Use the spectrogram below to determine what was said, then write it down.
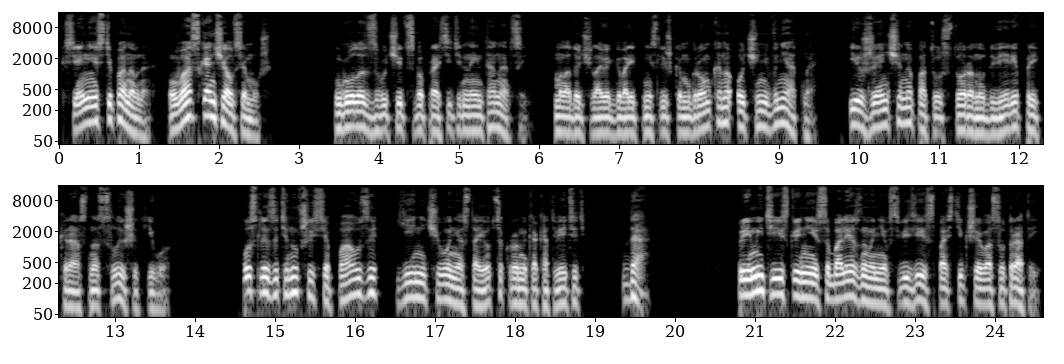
«Ксения Степановна, у вас скончался муж?» Голос звучит с вопросительной интонацией. Молодой человек говорит не слишком громко, но очень внятно, и женщина по ту сторону двери прекрасно слышит его. После затянувшейся паузы ей ничего не остается, кроме как ответить «да». Примите искренние соболезнования в связи с постигшей вас утратой.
